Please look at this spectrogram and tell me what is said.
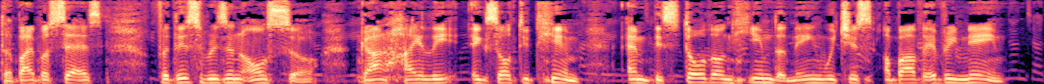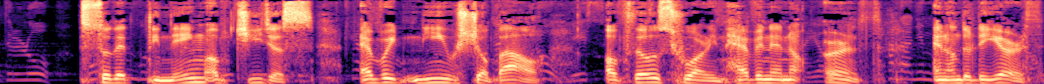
The Bible says, For this reason also, God highly exalted him and bestowed on him the name which is above every name, so that the name of Jesus every knee shall bow, of those who are in heaven and on earth and under the earth,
